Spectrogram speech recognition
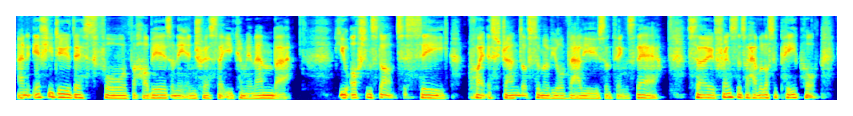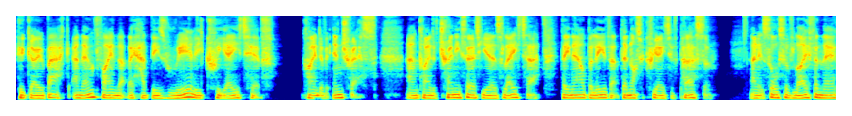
And if you do this for the hobbies and the interests that you can remember, you often start to see quite a strand of some of your values and things there. So, for instance, I have a lot of people who go back and then find that they had these really creative kind of interests and kind of 20, 30 years later, they now believe that they're not a creative person. And it's sort of life and their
